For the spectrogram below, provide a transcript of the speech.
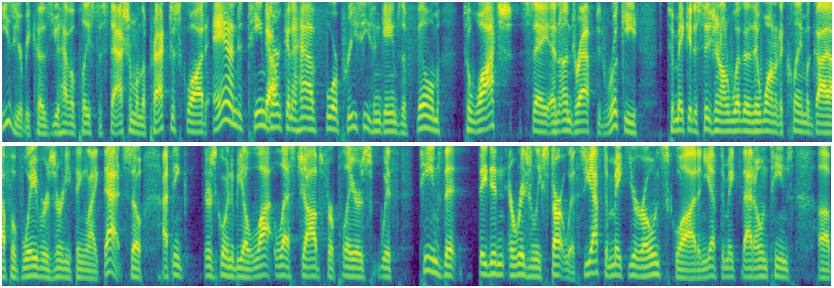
easier because you have a place to stash them on the practice squad, and teams yeah. aren't going to have four preseason games of film to watch, say, an undrafted rookie to make a decision on whether they wanted to claim a guy off of waivers or anything like that. So I think there's going to be a lot less jobs for players with teams that they didn't originally start with. So you have to make your own squad and you have to make that own team's uh,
